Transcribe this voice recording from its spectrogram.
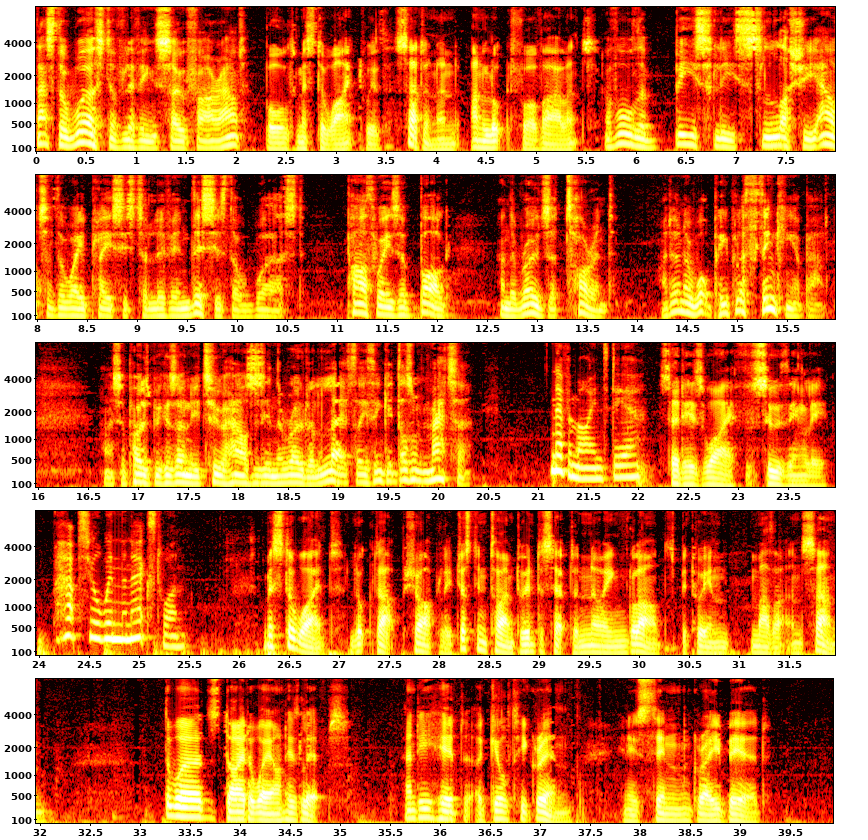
That's the worst of living so far out, bawled Mr. White with sudden and unlooked for violence. Of all the beastly, slushy, out of the way places to live in, this is the worst. Pathways are bog, and the roads are torrent. I don't know what people are thinking about. I suppose because only two houses in the road are let, they think it doesn't matter. Never mind, dear, said his wife soothingly. Perhaps you'll win the next one. Mr. White looked up sharply, just in time to intercept a knowing glance between mother and son. The words died away on his lips, and he hid a guilty grin in his thin grey beard.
